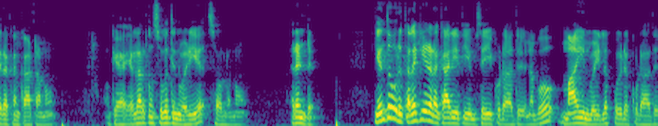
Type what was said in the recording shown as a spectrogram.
இறக்கம் காட்டணும். ஓகே எல்லாருக்கும் சுகத்தின் வழியை சொல்லணும். ரெண்டு எந்த ஒரு தலைக்கீழான காரியத்தையும் செய்யக்கூடாது. நம்ம மாயின் வழியில் போயிடக்கூடாது.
